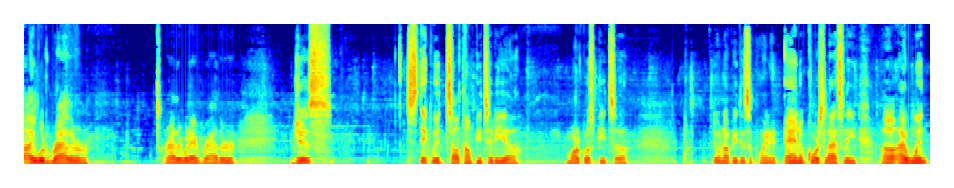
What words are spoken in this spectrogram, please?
i would rather Rather, would I rather just stick with Southtown Pizzeria, Marco's Pizza. Do not be disappointed. And of course, lastly, uh, I went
